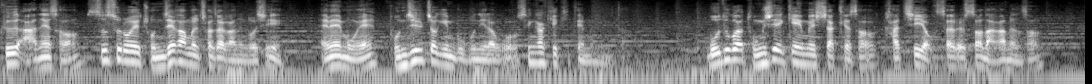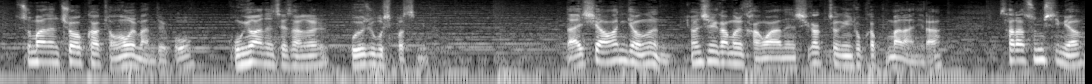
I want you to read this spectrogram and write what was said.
그 안에서 스스로의 존재감을 찾아가는 것이 MMO의 본질적인 부분이라고 생각했기 때문입니다. 모두가 동시에 게임을 시작해서 같이 역사를 써 나가면서 수많은 추억과 경험을 만들고 공유하는 세상을 보여주고 싶었습니다. 날씨와 환경은 현실감을 강화하는 시각적인 효과뿐만 아니라 살아 숨쉬며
